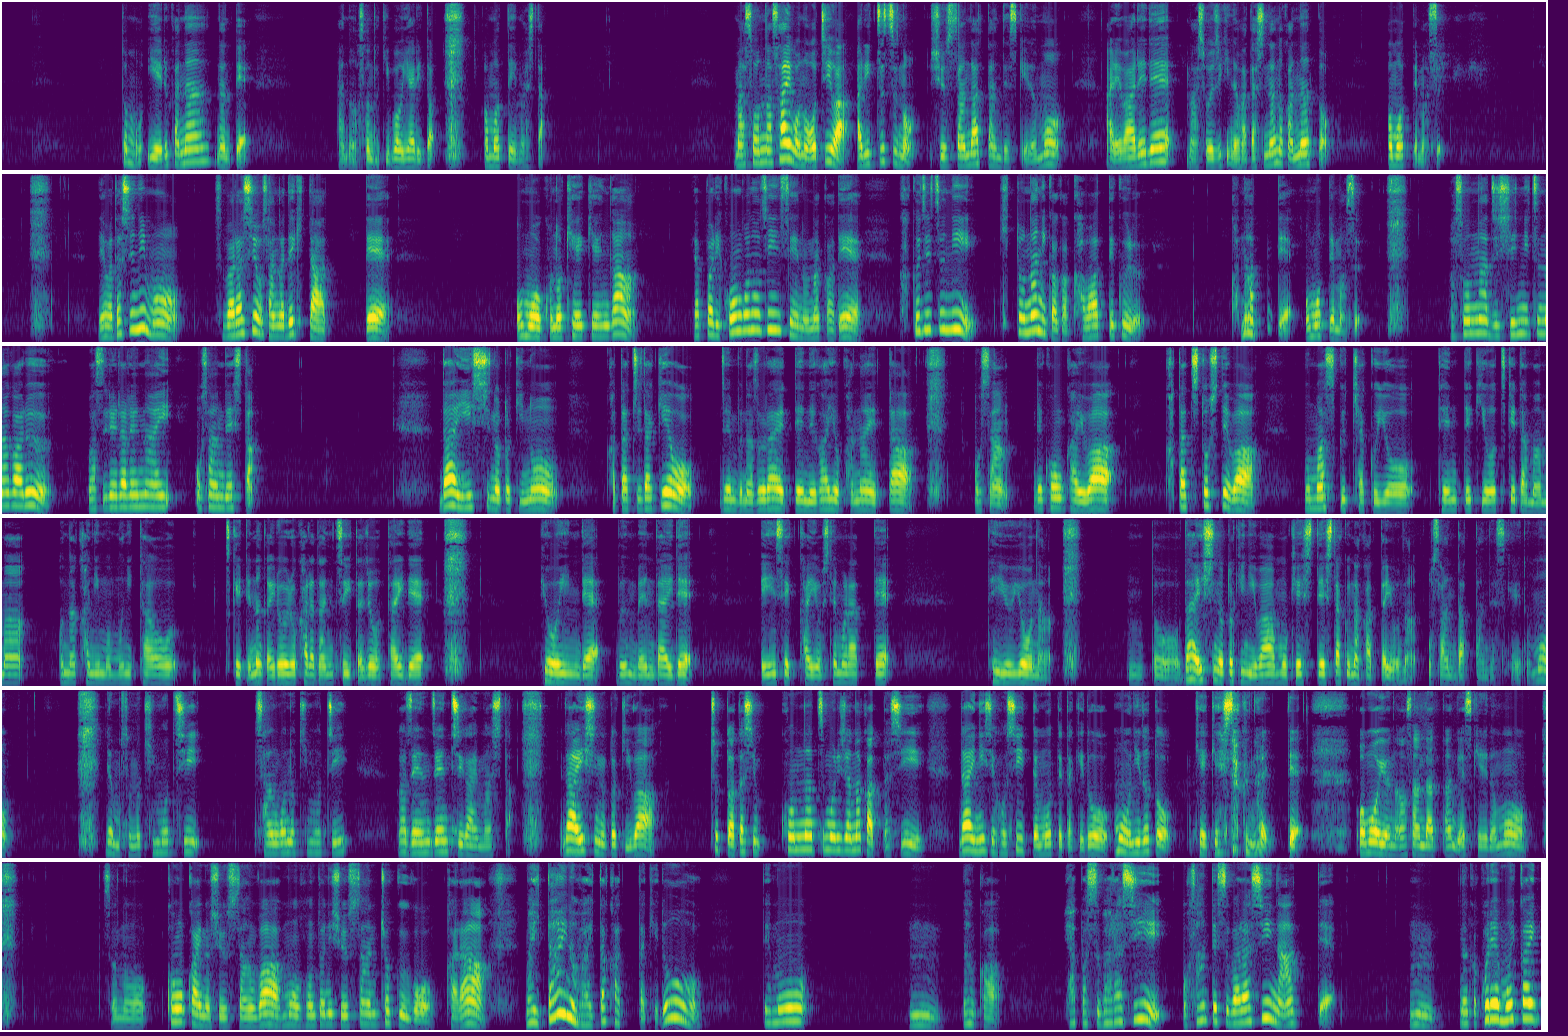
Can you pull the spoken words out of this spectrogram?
とも言えるかななんてあのその時ぼんやりと思っていました。まあそんな最後のオチはありつつの出産だったんですけれどもあれはあれで、まあ、正直な私なのかなと思ってます。で私にも素晴らしいお産ができたって思うこの経験がやっぱり今後の人生の中で確実にきっと何かが変わってくるかなって思ってます。まあ、そんな自信につながる忘れられないお産でした。第一子の時の形だけを全部なぞらえて願いを叶えたお産。で今回は形としてはもうマスク着用点滴をつけたままお腹にもモニターをつけてなんかいろいろ体についた状態で病院で分娩台で遠石会をしてもらってっていうような、うんと、第一子の時にはもう決してしたくなかったようなお産だったんですけれどもでもその気持ち産後の気持ちが全然違いました。第一子の時はちょっと私こんなつもりじゃなかったし第2子欲しいって思ってたけどもう二度と経験したくないって思うようなお産だったんですけれどもその今回の出産はもう本当に出産直後から、まあ、痛いのは痛かったけどでもうんなんかやっぱ素晴らしいお産って素晴らしいなってうんなんかこれもう一回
